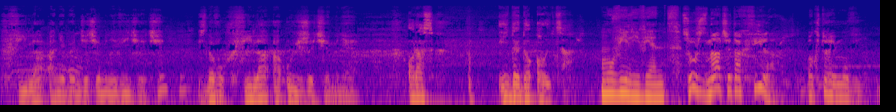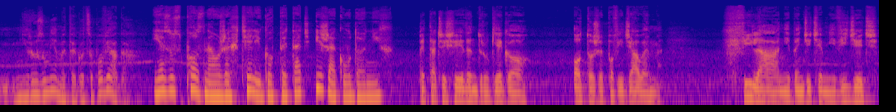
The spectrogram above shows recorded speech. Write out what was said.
Chwila, a nie będziecie mnie widzieć. I znowu chwila, a ujrzycie mnie. oraz idę do ojca. Mówili więc. Cóż znaczy ta chwila, o której mówi? Nie rozumiemy tego, co powiada. Jezus poznał, że chcieli go pytać i rzekł do nich. Pytacie się jeden drugiego o to, że powiedziałem: Chwila, nie będziecie mnie widzieć,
